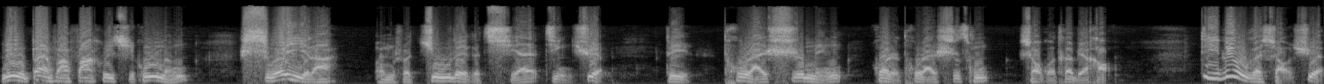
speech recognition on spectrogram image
没有办法发挥其功能，所以呢，我们说灸这个前井穴，对突然失明或者突然失聪效果特别好。第六个小穴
